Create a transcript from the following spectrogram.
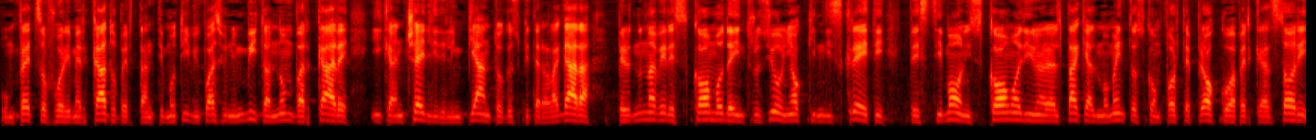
Un prezzo fuori mercato per tanti motivi, quasi un invito a non varcare i cancelli dell'impianto che ospiterà la gara per non avere scomode intrusioni, occhi indiscreti, testimoni scomodi di una realtà che al momento sconforta e preoccupa perché la storia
